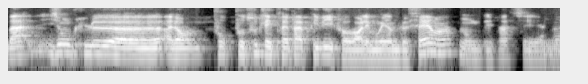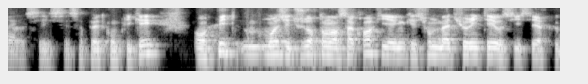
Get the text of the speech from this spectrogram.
Bah, disons que le, euh, alors pour, pour toutes les prépas privées, il faut avoir les moyens de le faire. Hein. donc déjà, c'est, euh, c'est, ça peut être compliqué. Ensuite, moi, j'ai toujours tendance à croire qu'il y a une question de maturité aussi. C'est-à-dire que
